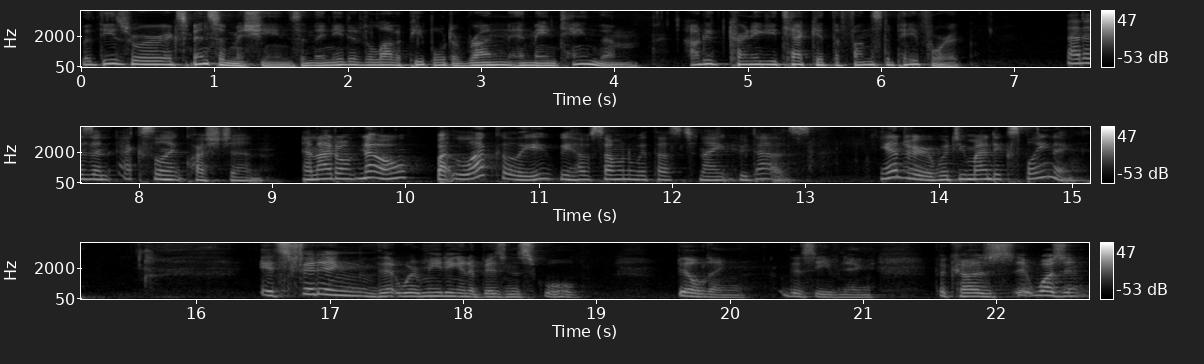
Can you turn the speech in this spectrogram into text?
But these were expensive machines and they needed a lot of people to run and maintain them. How did Carnegie Tech get the funds to pay for it? That is an excellent question. And I don't know, but luckily we have someone with us tonight who does. Andrew, would you mind explaining? It's fitting that we're meeting in a business school building this evening because it wasn't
